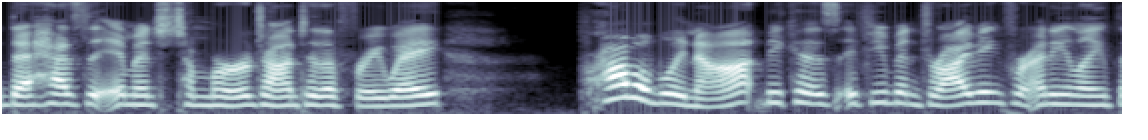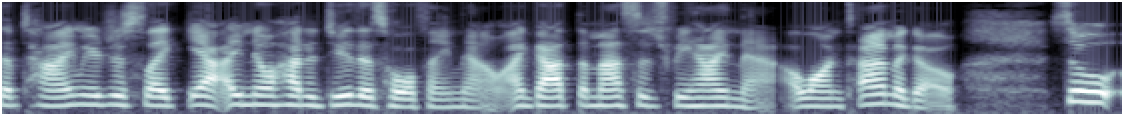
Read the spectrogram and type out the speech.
that has the image to merge onto the freeway? Probably not, because if you've been driving for any length of time, you're just like, yeah, I know how to do this whole thing now. I got the message behind that a long time ago. So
